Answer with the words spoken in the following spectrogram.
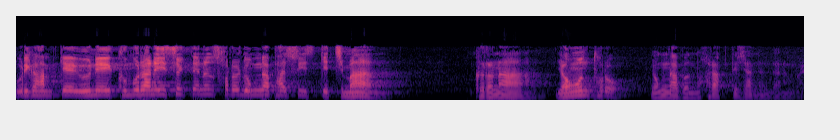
우리가 함께 은혜의 그물 안에 있을 때는 서로를 용납할 수 있겠지만 그러나 영원토록 용납은 허락되지 않는다는 거예요.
